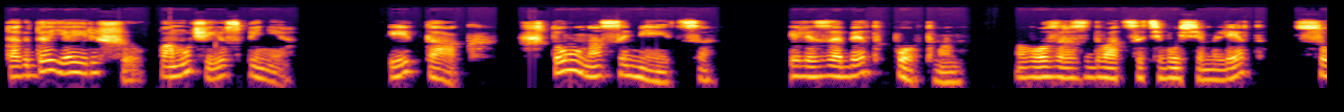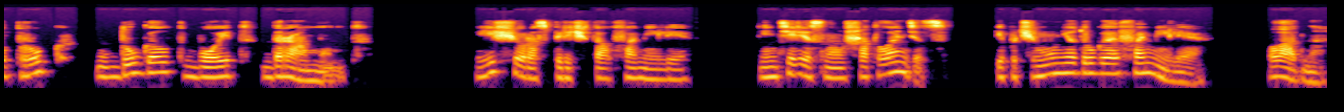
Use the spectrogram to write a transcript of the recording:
Тогда я и решил помочь ее спине. Итак, что у нас имеется? Элизабет Портман. Возраст 28 лет. Супруг Дугалд Бойд Драммонд. Еще раз перечитал фамилии. Интересно, он шотландец? И почему у нее другая фамилия? Ладно,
